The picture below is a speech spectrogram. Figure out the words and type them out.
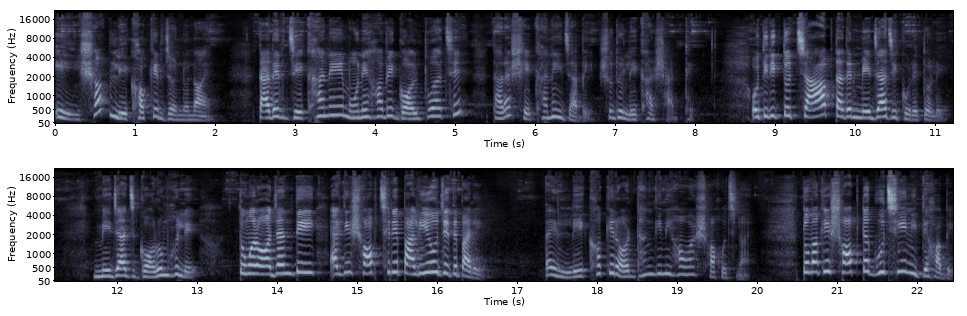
এইসব লেখকের জন্য নয়। তাদের যেখানে মনে হবে গল্প আছে, তারা সেখানেই যাবে, শুধু লেখার স্বার্থে। অতিরিক্ত চাপ তাদের মেজাজই করে তোলে। মেজাজ গরম হলে তোমার অজান্তেই একদিন সব ছেড়ে পালিয়েও যেতে পারে। তাই লেখকের অর্ধাঙ্গিনী হওয়া সহজ নয়। তোমাকে সবটা গুছিয়ে নিতে হবে।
